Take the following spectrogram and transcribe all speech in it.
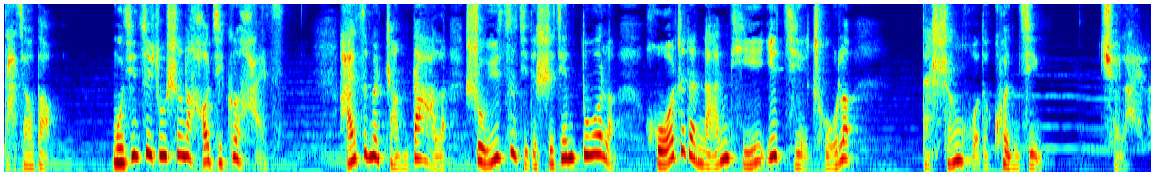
打交道，母亲最终生了好几个孩子，孩子们长大了，属于自己的时间多了，活着的难题也解除了，但生活的困境却来了。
